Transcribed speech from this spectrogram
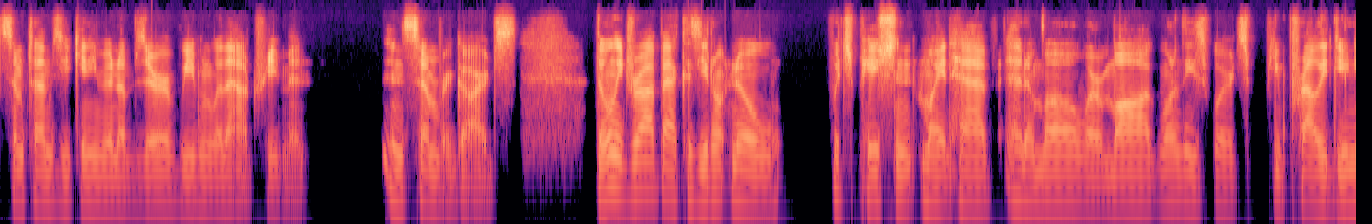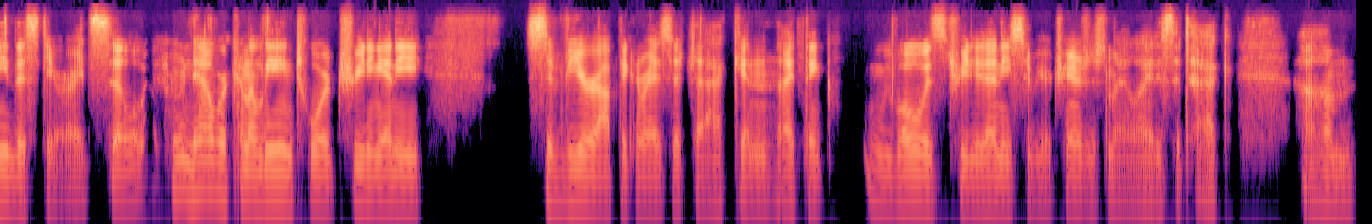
sometimes you can even observe even without treatment in some regards. The only drawback is you don't know which patient might have NMO or MOG, one of these words, you probably do need the steroids. So now we're kind of leaning toward treating any severe optic neuritis attack. And I think we've always treated any severe transverse myelitis attack. Um,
